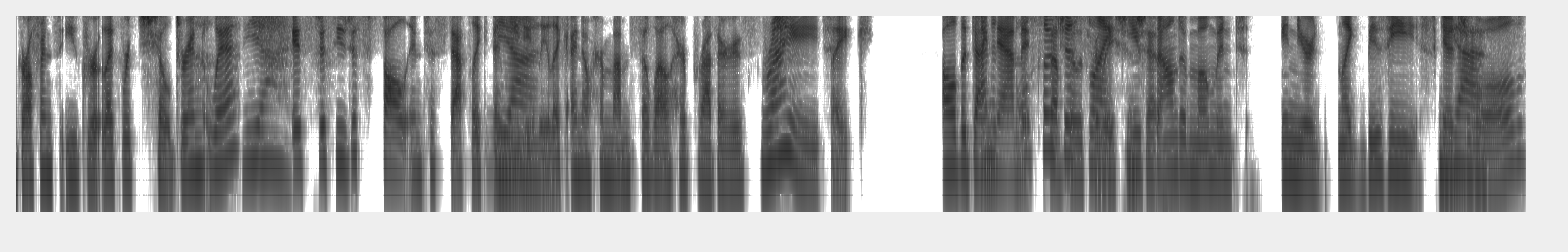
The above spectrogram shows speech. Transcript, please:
girlfriends that you grew like were children with, yeah, it's just you just fall into step like immediately. Yes. Like I know her mom so well, her brothers, right. like all the dynamics also of just those like relationships. You found a moment in your like busy schedule Yes.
